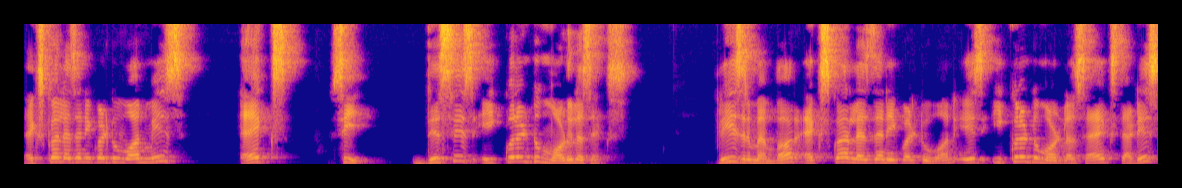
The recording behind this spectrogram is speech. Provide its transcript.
x square less than equal to 1 means x see this is equivalent to modulus x Please remember x square less than equal to 1 is equivalent to modulus x that is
